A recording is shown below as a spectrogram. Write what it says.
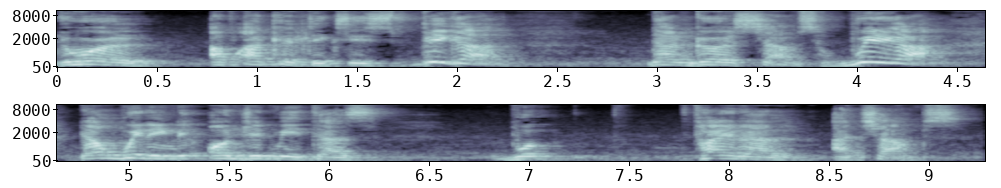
The world of athletics is bigger than girls champs. Bigger than winning the 100 meters final at champs.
